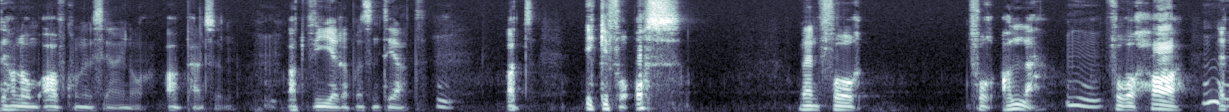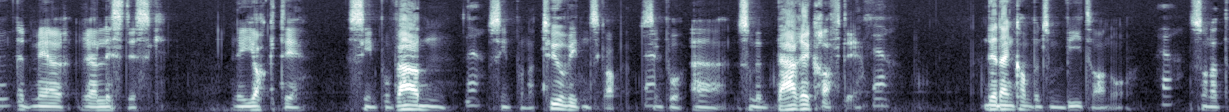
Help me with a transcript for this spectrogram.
Det handler om avkolonisering og avpensum. At vi er representert. Mm. At ikke for oss, men for, for alle. Mm. For å ha Mm. et, et mer realistisk, nøyaktig syn på verden, Ja. syn på naturvitenskapen, Ja. syn på uh, som er bærekraftig. Ja. Det er den kampen som vi tar nå, Ja. sånn at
